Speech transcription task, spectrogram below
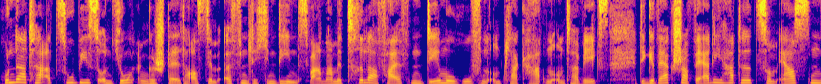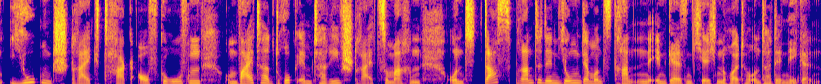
Hunderte Azubis und Jungangestellte aus dem öffentlichen Dienst waren da mit Trillerpfeifen, Demorufen und Plakaten unterwegs. Die Gewerkschaft Verdi hatte zum ersten Jugendstreiktag aufgerufen, um weiter Druck im Tarifstreit zu machen. Und das brannte den jungen Demonstranten in Gelsenkirchen heute unter den Nägeln.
